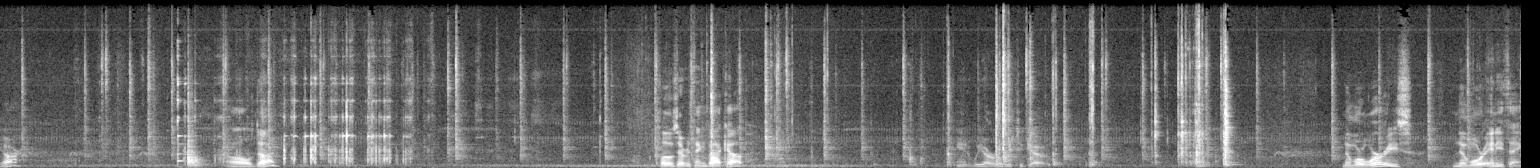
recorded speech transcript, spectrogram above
we are. All done. Close everything back up. And we are ready to go. No more worries, no more anything.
